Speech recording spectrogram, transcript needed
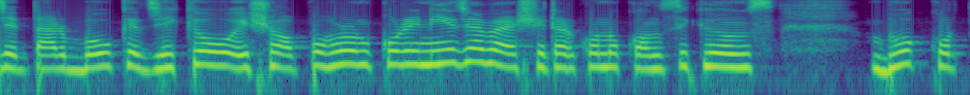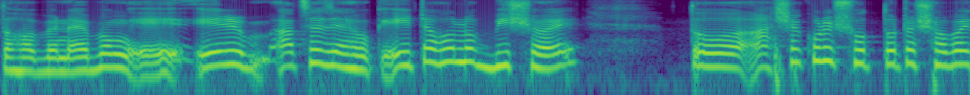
যে তার বউকে যে কেউ এসে অপহরণ করে নিয়ে যাবে আর সেটার কোনো কনসিকুয়েন্স ভোগ করতে হবে না। এবং এর আচ্ছা যাই হোক এটা হলো বিষয়। তো আশা করি সত্যটা সবাই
